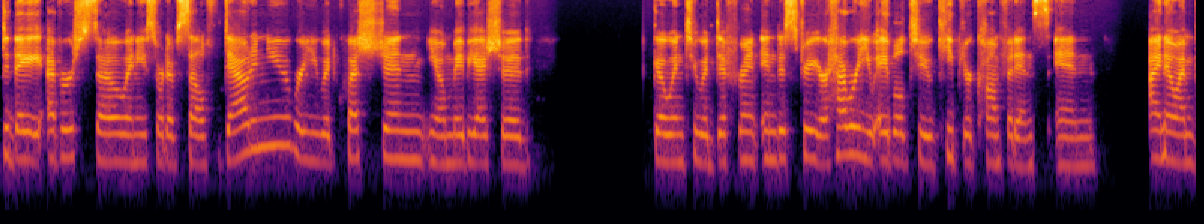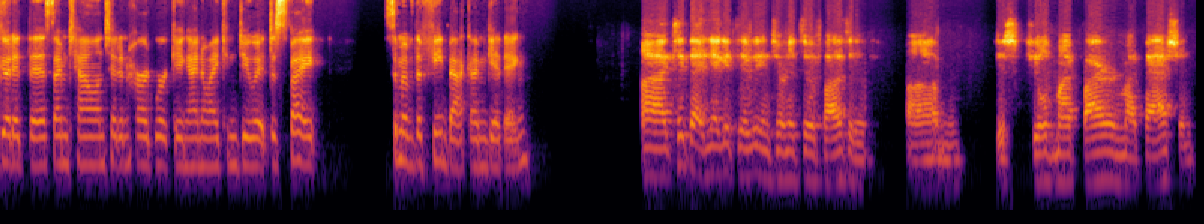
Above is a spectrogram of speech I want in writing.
did they ever sow any sort of self-doubt in you where you would question you know maybe i should go into a different industry or how were you able to keep your confidence in i know i'm good at this i'm talented and hardworking i know i can do it despite some of the feedback i'm getting i took that negativity and turned it to a positive um, just fueled my fire and my passion.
